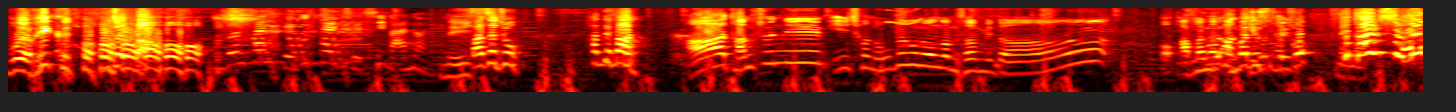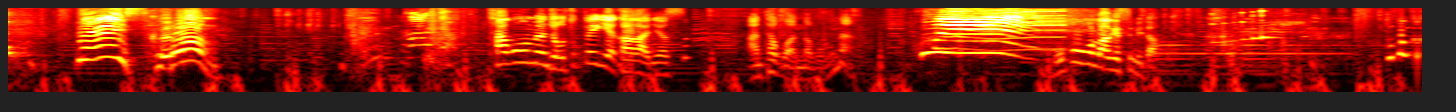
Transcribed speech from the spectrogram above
뭐야 페이크 조졌다 이번만 대구 탈 출시 만원. 네이스 빠져줘 한 대만 아 담주님 2,500원 원 감사합니다 어, 안 맞, 이것만 안 맞을 수도 있고. 네. 포탈 쏘! 네이스! 그럼 타고 오면 저거 뚝배기야 각 아니었어? 안 타고 왔나 보구나. 못 보는 걸로 하겠습니다. 도망가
